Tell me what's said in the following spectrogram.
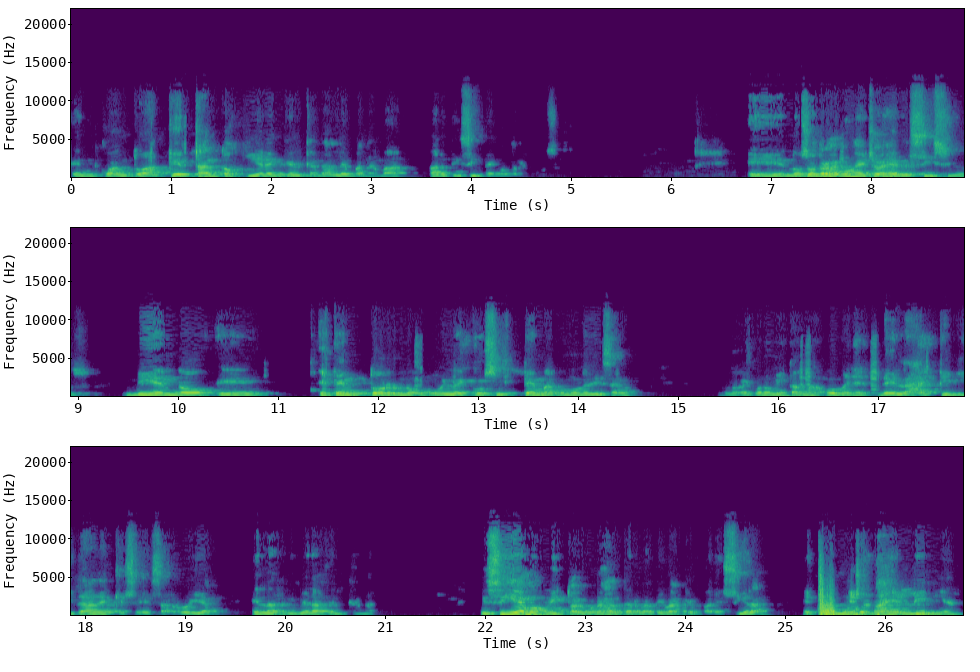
en cuanto a qué tanto quieren que el canal de Panamá participe en otras cosas. Eh, nosotros hemos hecho ejercicios viendo eh, este entorno o el ecosistema, como le dicen los economistas más jóvenes, de las actividades que se desarrollan en las riberas del canal. Y sí hemos visto algunas alternativas que parecieran estar mucho más en línea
